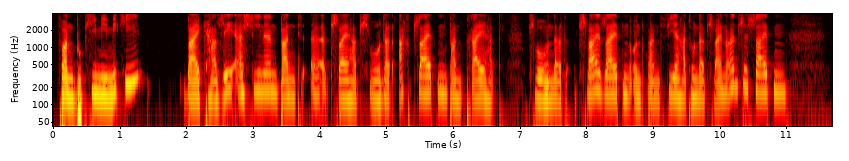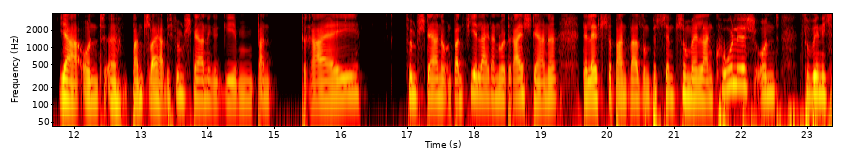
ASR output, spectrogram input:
von Bukimi Miki bei Kase erschienen. Band 2 äh, hat 208 Seiten, Band 3 hat 202 Seiten und Band 4 hat 192 Seiten. Ja, und äh, Band 2 habe ich 5 Sterne gegeben, Band 3 fünf Sterne und Band 4 leider nur drei Sterne. Der letzte Band war so ein bisschen zu melancholisch und zu wenig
